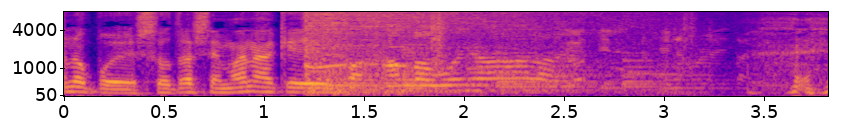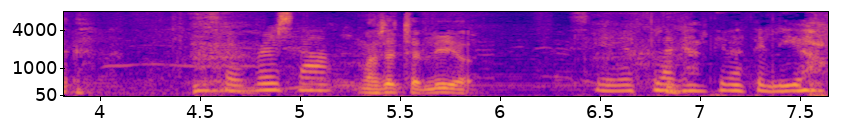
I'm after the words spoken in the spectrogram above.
Bueno, pues otra semana que... Sorpresa. Me has hecho el lío. Sí, es que la canción hace lío.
